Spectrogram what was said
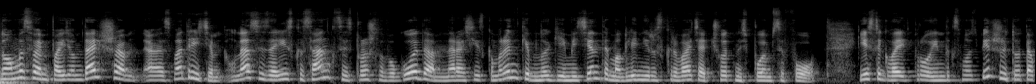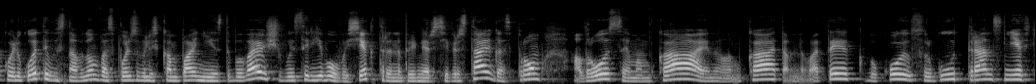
Ну а мы с вами пойдем дальше. Э, смотрите, у нас из-за риска санкций с прошлого года на российском рынке многие эмитенты могли не раскрывать отчетность по МСФО. Если говорить про индекс Мосбиржи, то такой льготой в основном воспользовались компании из добывающего и сырьевого сектора, например, Северсталь, Газпром, Алрос, ММК, НЛМК, там Новотек, Лукойл, Сургут, Транснефть.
